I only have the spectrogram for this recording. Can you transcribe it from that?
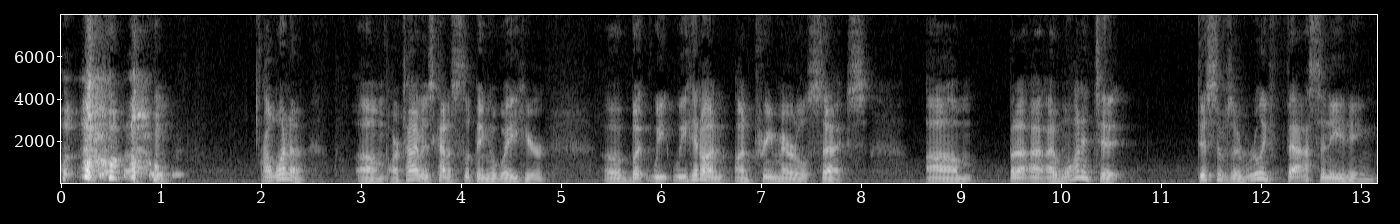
I want to. Um, our time is kind of slipping away here, uh, but we, we hit on on premarital sex. Um, but I, I, wanted to. This was a really fascinating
